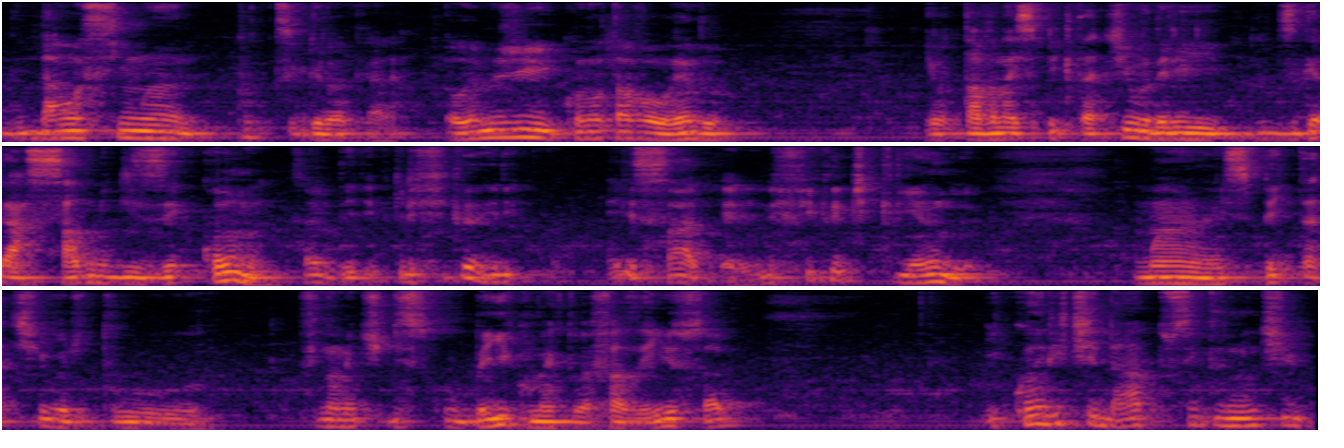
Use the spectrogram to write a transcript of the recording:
dar assim uma. Putz, grila, cara. Eu lembro de quando eu tava lendo, eu tava na expectativa dele, do desgraçado, me dizer como, sabe? Porque ele fica. Ele, ele sabe, ele fica te criando uma expectativa de tu finalmente descobrir como é que tu vai fazer isso, sabe? E quando ele te dá, tu simplesmente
